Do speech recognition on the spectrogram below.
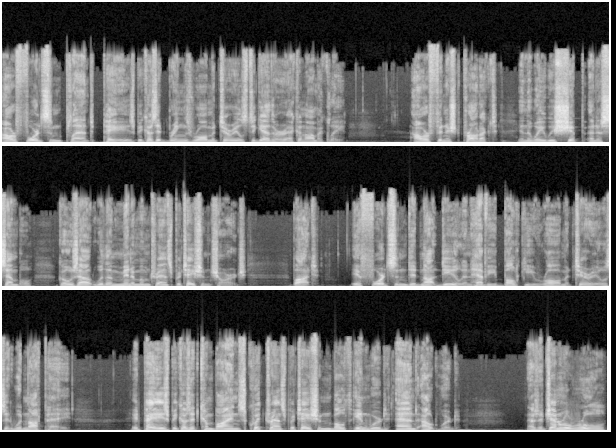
Our Fordson plant pays because it brings raw materials together economically. Our finished product, in the way we ship and assemble, goes out with a minimum transportation charge, but if Fordson did not deal in heavy, bulky raw materials, it would not pay. It pays because it combines quick transportation both inward and outward. As a general rule,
